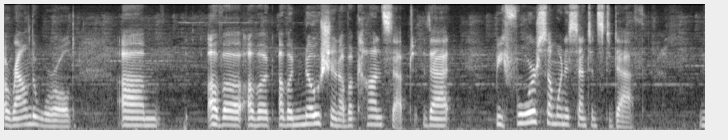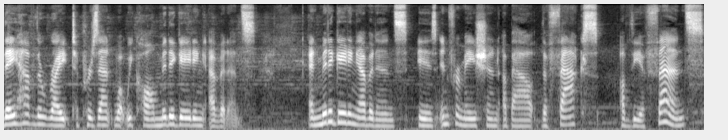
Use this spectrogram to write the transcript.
around the world um, of a of a of a notion of a concept that before someone is sentenced to death, they have the right to present what we call mitigating evidence. And mitigating evidence is information about the facts of the offense,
